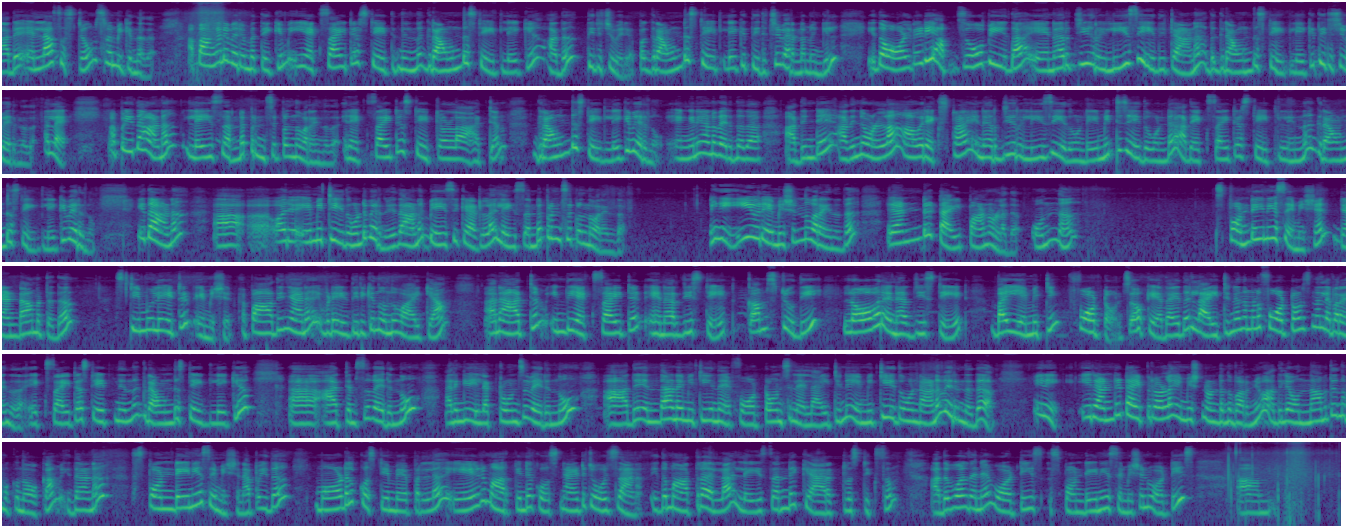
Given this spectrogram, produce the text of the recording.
അത് എല്ലാ സിസ്റ്റവും ശ്രമിക്കുന്നത്. അപ്പോൾ അങ്ങനെ വരുമ്പോഴത്തേക്കും ഈ എക്സൈറ്റഡ് സ്റ്റേറ്റിൽ നിന്ന് ഗ്രൗണ്ട് സ്റ്റേറ്റിലേക്ക് അത് തിരിച്ചു വരും. അപ്പോൾ ഗ്രൗണ്ട് സ്റ്റേറ്റിലേക്ക് തിരിച്ചു വരണമെങ്കിൽ ഇത് ഓൾറെഡി അബ്സോർബ് ചെയ്ത എനർജി റിലീസ് ചെയ്തിട്ടാണ് അത് ഗ്രൗണ്ട് സ്റ്റേറ്റിലേക്ക് തിരിച്ചു വരുന്നത്. അല്ലേ? അപ്പോൾ ഇതാണ് ലേസറിന്റെ പ്രിൻസിപ്പിൾ എന്ന് പറയുന്നത്. ഒരു എക്സൈറ്റഡ് സ്റ്റേറ്റിലുള്ള ആറ്റം ഗ്രൗണ്ട് സ്റ്റേറ്റിലേക്ക് വരുന്നു. എങ്ങനെയാണ് വരുന്നത്? അതിന്റെ അതിനുള്ള ആ ഒരു എക്സ്ട്രാ എനർജി റിലീസ് ചെയ്തുകൊണ്ട് എമിറ്റ് ചെയ്തുകൊണ്ട് അത് എക്സൈറ്റഡ് സ്റ്റേറ്റിൽ നിന്ന് ഗ്രൗണ്ട് സ്റ്റേറ്റിലേക്ക് വരുന്നു. ഇതാണ് ഒരു എമിറ്റ് ചെയ്തുകൊണ്ട് വരുന്നു. ഇതാണ് ബേസിക് ആയിട്ടുള്ള ലേസറിന്റെ പ്രിൻസിപ്പിൾ എന്ന് പറയുന്നത്. ഇനി ഈ ഒരു എമിഷൻ എന്ന് പറയുന്നത് രണ്ട് ടൈപ്പാണുള്ളത്. ഒന്ന് സ്പോണ്ടേനിയസ് എമിഷൻ രണ്ടാമത്തത് സ്റ്റിമുലേറ്റഡ് എമിഷൻ അപ്പോൾ ആദ്യം ഞാൻ ഇവിടെ എഴുതിയിരിക്കുന്ന ഒന്ന് വായിക്കാം. An atom in the excited energy state comes to the lower energy state by emitting photons okay അതായത് ലൈറ്റിനെ നമ്മൾ ഫോട്ടോൺസ് എന്നല്ലേ പറയുന്നത്? എക്സൈറ്റഡ് സ്റ്റേറ്റിൽ നിന്ന് ഗ്രൗണ്ട് സ്റ്റേറ്റിലേക്ക് ആറ്റംസ് വരുന്നു. അല്ലെങ്കിൽ ഇലക്ട്രോൺസ് വരുന്നു. അത് എന്താണ് എമിറ്റ് ചെയ്യുന്നത് ഫോട്ടോൺസിനെ ലൈറ്റിനെ എമിറ്റ് ചെയ്തുകൊണ്ടാണ് വരുന്നത്. ഇനി ഈ രണ്ട് ടൈപ്പിലുള്ള എമിഷൻ ഉണ്ടെന്ന് പറഞ്ഞു. അതിലെ ഒന്നാമത്തെ നമുക്ക് നോക്കാം. ഇതാണ് സ്പോണ്ടേനിയസ് എമിഷൻ അപ്പോൾ ഇത് മോഡൽ ക്വസ്റ്റ്യൻ പേപ്പറിൽ ഏഴ് മാർക്കിന്റെ ക്വസ്റ്റ്യൻ ആയിട്ട് ചോദിച്ചതാണ്. ഇത് മാത്രമല്ല ലേസറിന്റെ ക്യാരക്ടറിസ്റ്റിക്സും അതുപോലെ തന്നെ what is spontaneous emission what is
